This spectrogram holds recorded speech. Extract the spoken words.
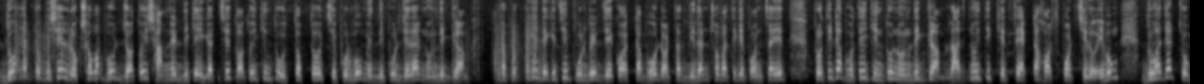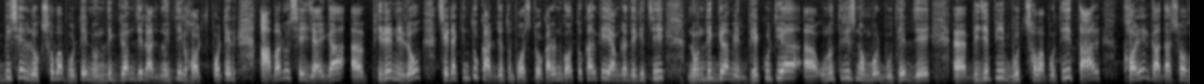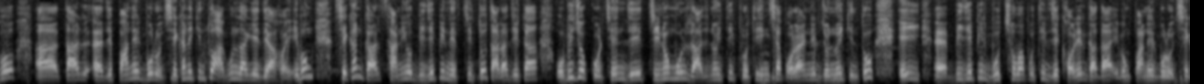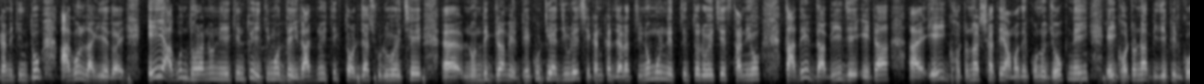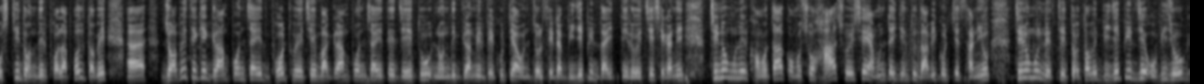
দু হাজার চব্বিশের লোকসভা ভোট যতই সামনের দিকে এগাচ্ছে, ততই কিন্তু উত্তপ্ত হচ্ছে পূর্ব মেদিনীপুর জেলার নন্দীগ্রাম। আমরা প্রত্যেকেই দেখেছি পূর্বের যে কয়েকটা ভোট, অর্থাৎ বিধানসভা থেকে পঞ্চায়েত, প্রতিটা ভোটেই কিন্তু নন্দীগ্রাম রাজনৈতিক ক্ষেত্রে একটা হটস্পট ছিল এবং দু হাজার লোকসভা ভোটে নন্দীগ্রাম যে রাজনৈতিক হটস্পটের আবারও সেই জায়গা ফিরে নিল, সেটা কিন্তু কার্যত স্পষ্ট। কারণ গতকালকেই আমরা দেখেছি নন্দীগ্রামের ভেকুটিয়া উনত্রিশ নম্বর বুথের যে বিজেপি বুথ সভাপতি, তার খড়ের গাদা সহ তার যে পানের বরজ, সেখানে কিন্তু আগুন লাগিয়ে দেওয়া হয় এবং সেখানকার স্থানীয় বিজেপি নেতৃত্ব তারা যেটা অভিযোগ করছেন যে তৃণমূল রাজনৈতিক প্রতিহিংসা পরায়ণের জন্যই কিন্তু এই বিজেপির বুথ সভাপতির যে খড়ের গাদা এবং পানের বরজ, সেখানে কিন্তু আগুন লাগিয়ে দেয়। এই আগুন ধরানো নিয়ে কিন্তু ইতিমধ্যেই রাজনৈতিক চর্চা শুরু হয়েছে নন্দীগ্রামের ভেকুটিয়া জুড়ে সেখানকার যারা তৃণমূল নেতৃত্ব রয়েছে স্থানীয়, তাদের দাবি যে এটা এই ঘটনার সাথে আমাদের কোনো যোগ নেই। এই ঘটনা বিজেপির গোষ্ঠী দ্বন্দ্বের ফলাফল। তবে যবে থেকে গ্রাম পঞ্চায়েত ভোট হয়েছে বা গ্রাম পঞ্চায়েতে যেহেতু নন্দীগ্রামের ভেকুটিয়া অঞ্চল সেটা বিজেপির দায়িত্বে রয়েছে। সেখানে তৃণমূলের ক্ষমতা ক্রমশ হ্রাস হয়েছে, এমনটাই কিন্তু দাবি করছে স্থানীয় তৃণমূল নেতৃত্ব। তবে বিজেপির যে অভিযোগ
